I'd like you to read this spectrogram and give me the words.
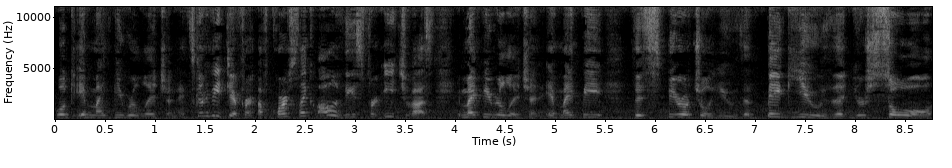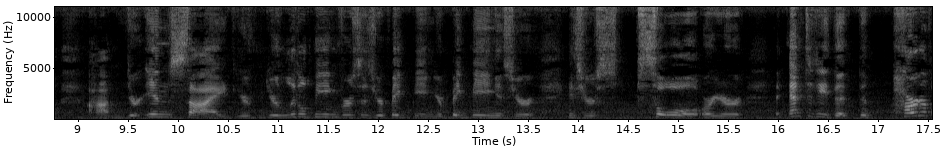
Well, it might be religion. It's going to be different, of course, like all of these for each of us. It might be religion. It might be the spiritual you, the big you, the, your soul, um, your inside, your your little being versus your big being. Your big being is your is your soul or your entity, the the part of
